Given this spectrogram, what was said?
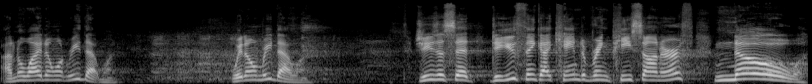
I don't know why I don't read that one. We don't read that one. Jesus said, Do you think I came to bring peace on earth? No.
